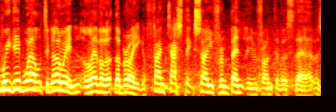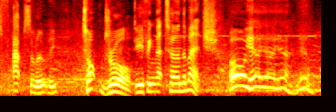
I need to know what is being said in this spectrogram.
we did well to go in level at the break. A fantastic save from Bentley in front of us there. It was absolutely top draw. Do you think that turned the match? Oh, yeah, yeah, yeah, yeah.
